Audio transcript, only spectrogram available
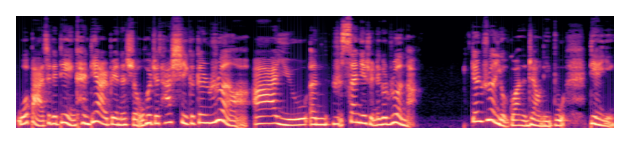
我把这个电影看第二遍的时候，我会觉得它是一个跟润啊 R U N 三点水那个润啊。跟润有关的这样的一部电影，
